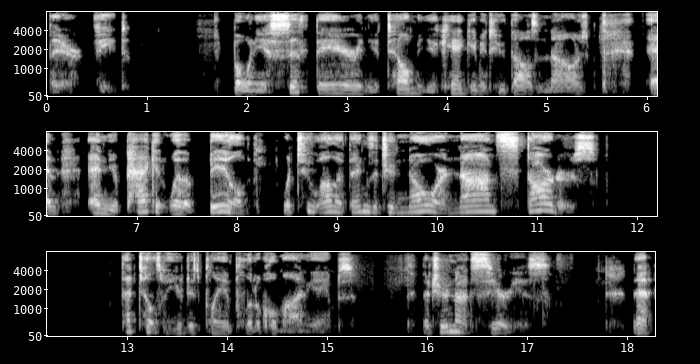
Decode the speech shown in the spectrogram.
their feet. But when you sit there and you tell me you can't give me two thousand dollars, and and you pack it with a bill with two other things that you know are non-starters, that tells me you're just playing political mind games. That you're not serious. That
